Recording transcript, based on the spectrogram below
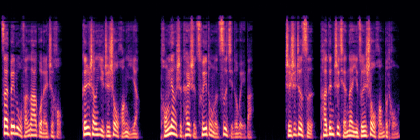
在被陆凡拉过来之后，跟上一只兽皇一样，同样是开始催动了自己的尾巴。只是这次他跟之前那一尊兽皇不同。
